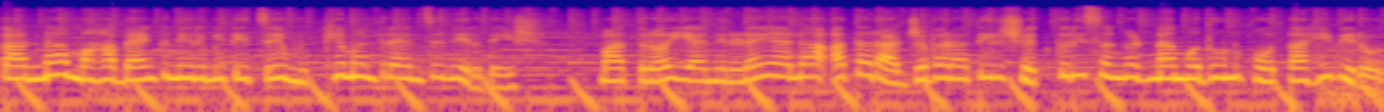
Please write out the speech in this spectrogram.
कांदा महाबँक निर्मितीचे मुख्यमंत्र्यांचे निर्देश. मात्र या निर्णयाला आता राज्यभरातील शेतकरी संघटनांमधून होत आहे विरोध.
